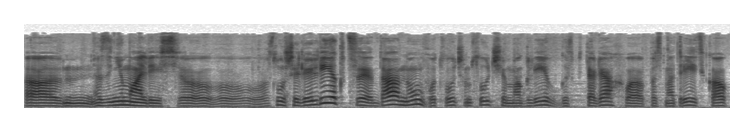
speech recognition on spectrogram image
а, занимались, э, слушали лекции, да, ну, вот в лучшем случае могли в госпиталях посмотреть, как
